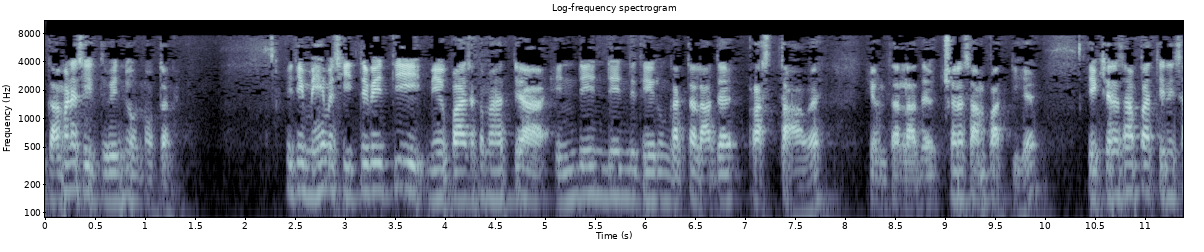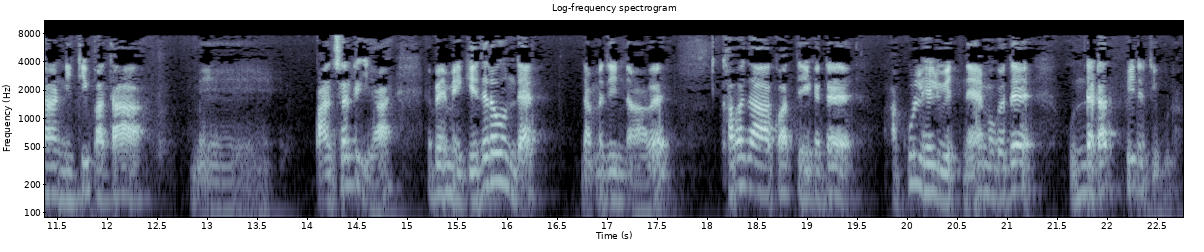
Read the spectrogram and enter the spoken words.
ගමන සිද්ධ වෙන්නේ ඔන්න ඔතන. ඉතින් මෙහෙම සිද්ධ වෙද්දී මේ උපාසක මහත්තයා එන්නේ එන්නේ තේරුම් ගත්ත ලද ප්‍රස්තාව එවනතර ලද ක්ෂණ සම්පත්තිය ඒ ක්ෂණ සම්පත්තිය නිසා නිතිපතා මේ පන්සලට ගියා. හැබැයි මේ gedara උන්ද ධම්මදින්නාව කවදාකවත් ඒකට අකුල් හෙළුවෙත් නෑ මොකද උන්දටත් පින තිබුණා.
